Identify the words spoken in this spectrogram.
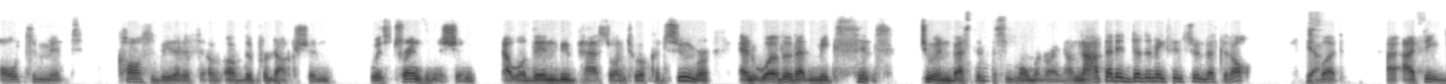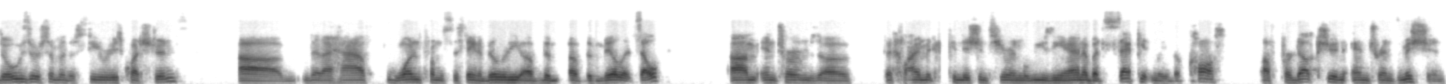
ultimate cost be that is of, of the production with transmission that will then be passed on to a consumer and whether that makes sense to invest in this moment right now. Not that it doesn't make sense to invest at all. Yeah. But I, I think those are some of the serious questions um, that I have. One from the sustainability of the of the mill itself, um, in terms of the climate conditions here in Louisiana, but secondly, the cost of production and transmission,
